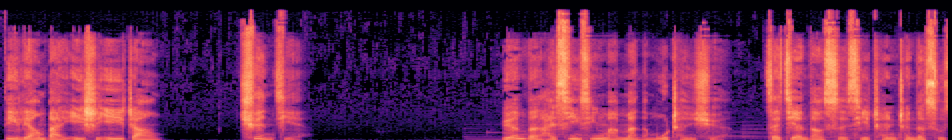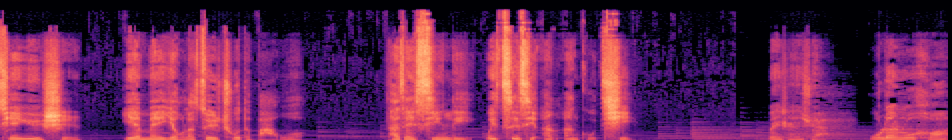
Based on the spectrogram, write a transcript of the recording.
第两百一十一章，劝解。原本还信心满满的慕晨雪，在见到死气沉沉的苏千玉时，也没有了最初的把握。他在心里为自己暗暗鼓气。魏晨雪，无论如何，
